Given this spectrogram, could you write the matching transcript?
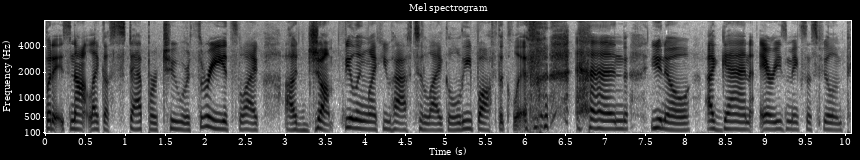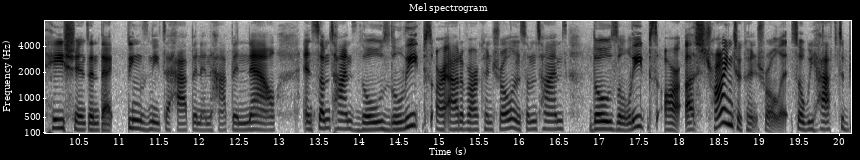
but it's not like a step or two or three, it's like a jump, feeling like you have to like leap off the cliff. and, you know, again, Aries makes us feel impatient and that things need to happen and happen now. And sometimes those leaps are out of our control and sometimes those leaps are us trying to control it. So we have to be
